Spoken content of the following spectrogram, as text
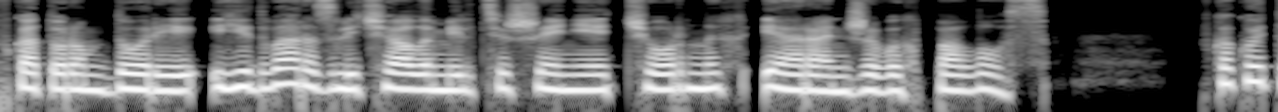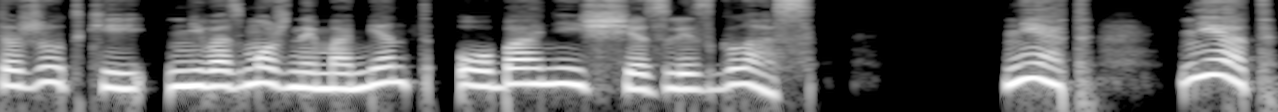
в котором Дори едва различала мельтешение черных и оранжевых полос. В какой-то жуткий, невозможный момент оба они исчезли с глаз. «Нет! Нет!»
